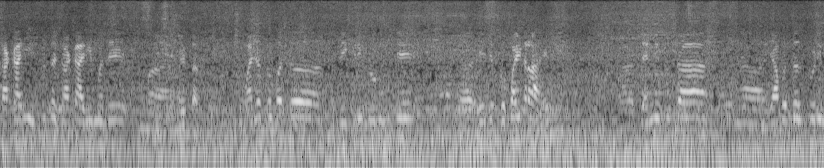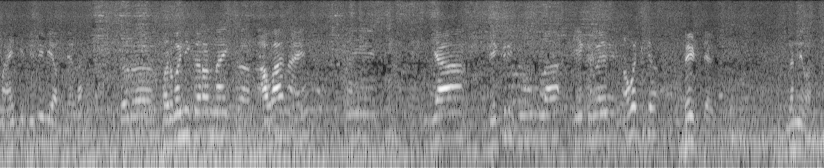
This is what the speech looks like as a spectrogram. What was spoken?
शाकाहारी शुद्ध शाकाहारीमध्ये मिळतात. माझ्यासोबत बेकरी शोरूमचे हे जे प्रोपायटर आहेत त्यांनीसुद्धा याबद्दल थोडी माहिती दिलेली आपल्याला. तर अ, परभणीकरांना एक आव्हान आहे की या बेकरी शोरूमला एक वेळेस अवश्य भेट द्यावी. धन्यवाद.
